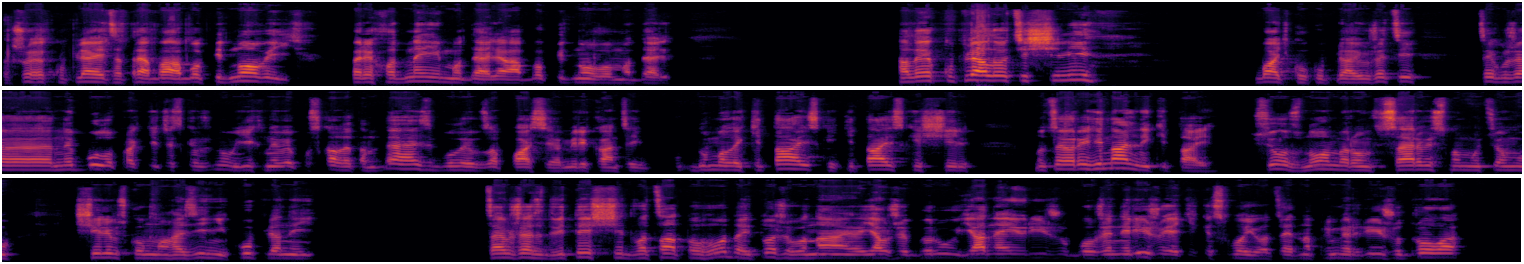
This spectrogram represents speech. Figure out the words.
Так що, як купляється, треба або під новий переходний модель, або під нову модель. Але як купляли оці щілі, батько купляю, вже ці, цих вже не було практично, ну, їх не випускали там десь, були в запасі американці. Думали китайський, китайський щіль. Ну це оригінальний Китай. Все з номером в сервісному цьому щілівському магазині купляний. Це вже з 2020 року, і теж вона, я вже беру, я нею ріжу, бо вже не ріжу я тільки свою. Оце, наприклад, ріжу дрова,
